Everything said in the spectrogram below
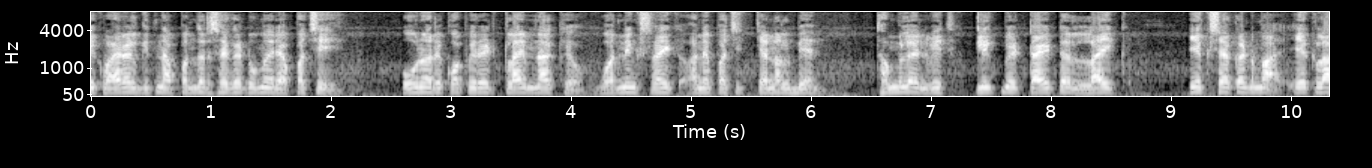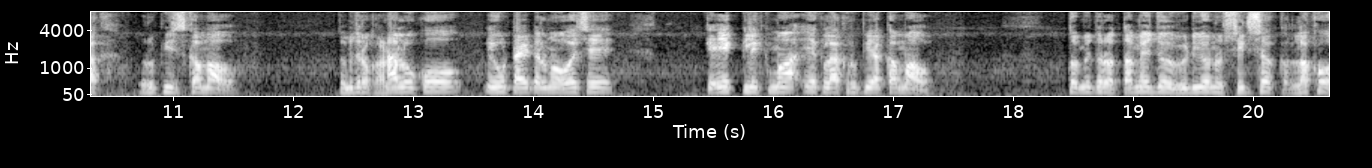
એક વાયરલ ગીતના પંદર સેકન્ડ ઉમેર્યા પછી ઓનરે કોપીરાઇટ ક્લાઇમ નાખ્યો વોર્નિંગ સ્ટ્રાઇક અને પછી channel ban thumbnail with click bait title like એક સેકન્ડમાં એક લાખ રૂપીઝ કમાવો. તો મિત્રો, ઘણા લોકો એવું ટાઇટલમાં હોય છે કે એક ક્લિકમાં એક લાખ રૂપિયા કમાવો. તો મિત્રો, તમે જો વિડીયોનું શીર્ષક લખો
